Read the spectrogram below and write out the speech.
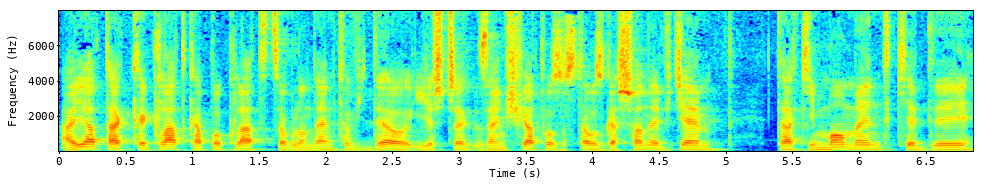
A ja tak klatka po klatce oglądałem to wideo i jeszcze zanim światło zostało zgaszone, widziałem taki moment, kiedy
